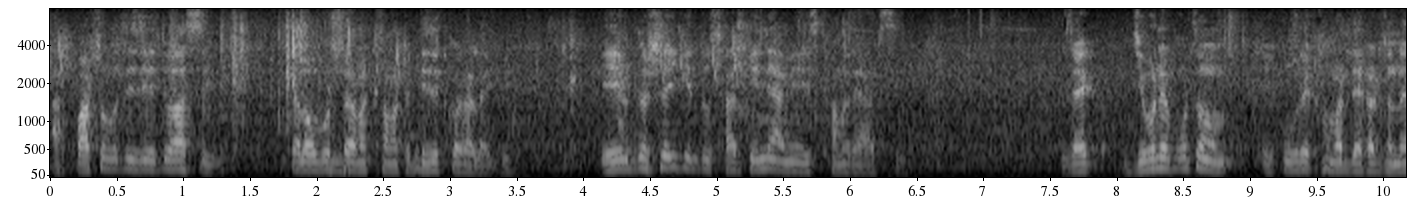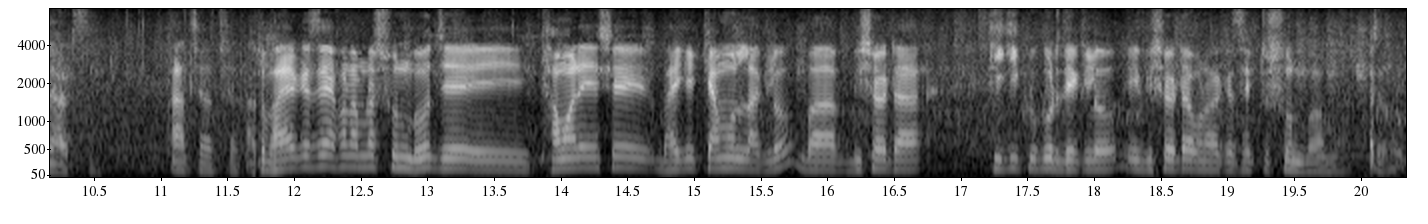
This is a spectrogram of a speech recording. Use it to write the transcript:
আর পার্শ্ববর্তী যেহেতু আছি তাহলে অবশ্যই আমার খামারটা ভিজিট করা লাগবে। এই উদ্দেশ্যেই কিন্তু স্যার কিনে আমি এই খামারে আসছি। যাই জীবনে প্রথম এই কুকুরে খামার দেখার জন্য আসছি। আচ্ছা আচ্ছা। তো ভাইয়ের কাছে এখন আমরা শুনব যে এই খামারে এসে ভাইকে কেমন লাগল বা বিষয়টা কি কি কুকুর দেখল এই বিষয়টা ওনার কাছে একটু শুনব আমরা। আচ্ছা ভাই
